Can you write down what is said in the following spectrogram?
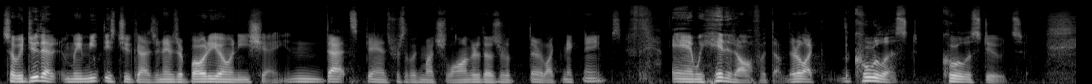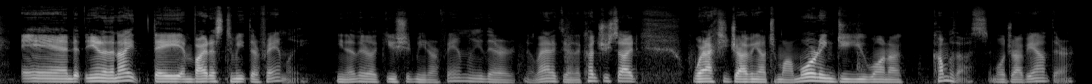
So we do that, and we meet these two guys. Their names are Bodio and Ishe, and that stands for something much longer. Those are they're like nicknames, and we hit it off with them. They're like the coolest, coolest dudes. And at the end of the night, they invite us to meet their family. You know, they're like, you should meet our family. They're nomadic. They're in the countryside. We're actually driving out tomorrow morning. Do you want to come with us? And we'll drive you out there.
